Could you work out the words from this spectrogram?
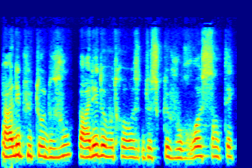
parlez plutôt de vous, parlez de votre de ce que vous ressentez.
